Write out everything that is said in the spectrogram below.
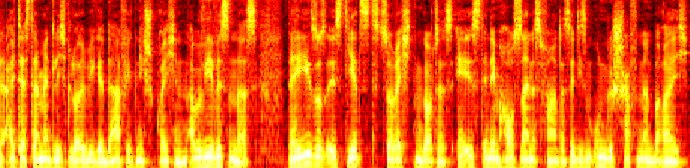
der alttestamentlich gläubige David nicht sprechen. Aber wir wissen das. Der Herr Jesus ist jetzt zur Rechten Gottes. Er ist in dem Haus seines Vaters, in diesem ungeschaffenen Bereich.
